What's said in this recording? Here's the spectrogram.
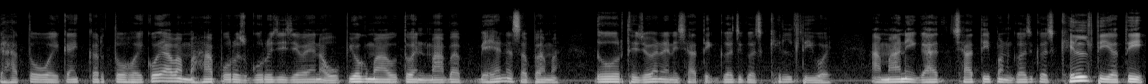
ગાતો હોય, કંઈક કરતો હોય, કોઈ આવા મહાપુરુષ ગુરુજી જેવા એના ઉપયોગમાં આવતો હોય મા બાપ બહેને સભામાં દૂરથી જોઈને એની છાતી ગજગજ ખીલતી હોય. આ માની ગા, છાતી પણ ગજગજ ખીલતી હતી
